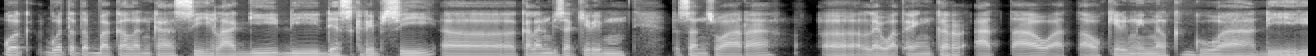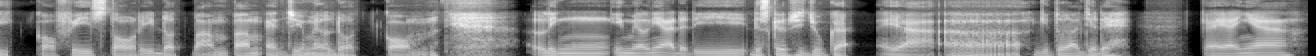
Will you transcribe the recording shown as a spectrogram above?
gue gue tetap bakalan kasih lagi di deskripsi eh, kalian bisa kirim pesan suara eh, lewat anchor atau atau kirim email ke gua di coffeestory.pampam@gmail.com link emailnya ada di deskripsi juga. Ya eh, gitu aja deh. Kayaknya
